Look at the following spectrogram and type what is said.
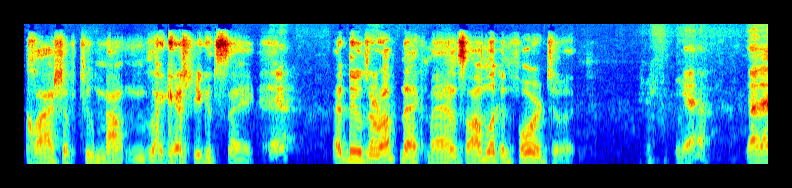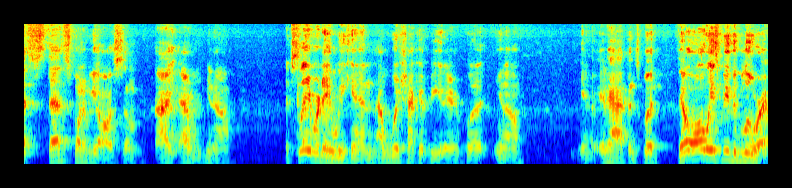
clash of two mountains I guess you could say Yeah. that dude's Yeah. a roughneck man so I'm looking forward to it yeah, no, that's that's going to be awesome. I, I, you know, it's Labor Day weekend. I wish I could be there, but you know, you know, it happens. But there'll always be the Blu-ray.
